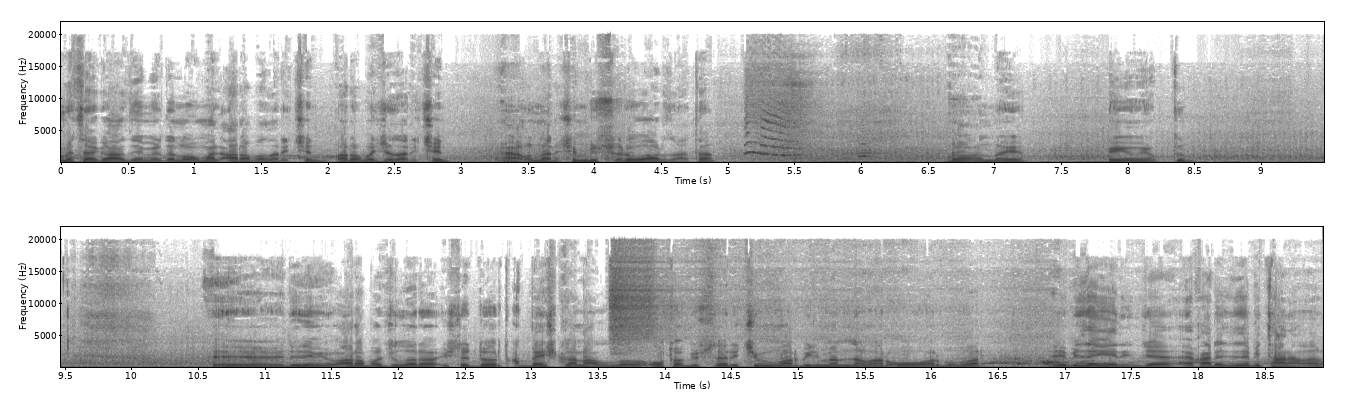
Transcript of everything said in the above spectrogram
Mesela Gaziemir'de normal arabalar için, arabacılar için, yani onlar için bir sürü var zaten. Ulan dayı, iyi yaptın. Ee, dediğim gibi arabacılara işte 4-5 kanallı otobüsler için var bilmem ne var o var bu var. Ee, bize gelince Ekare'de bir tane var.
